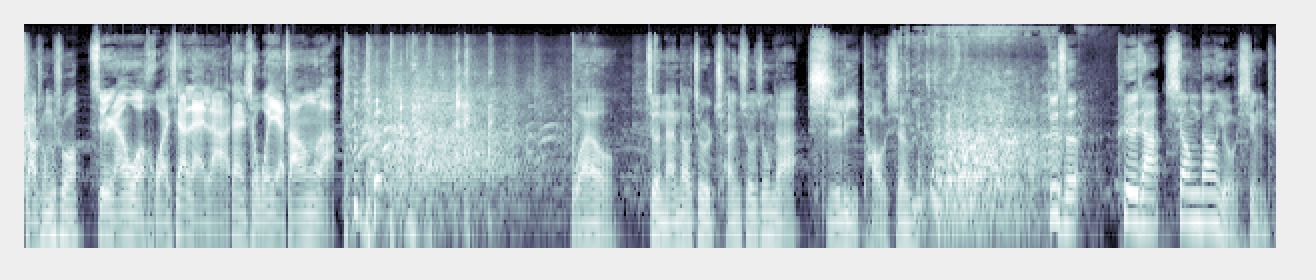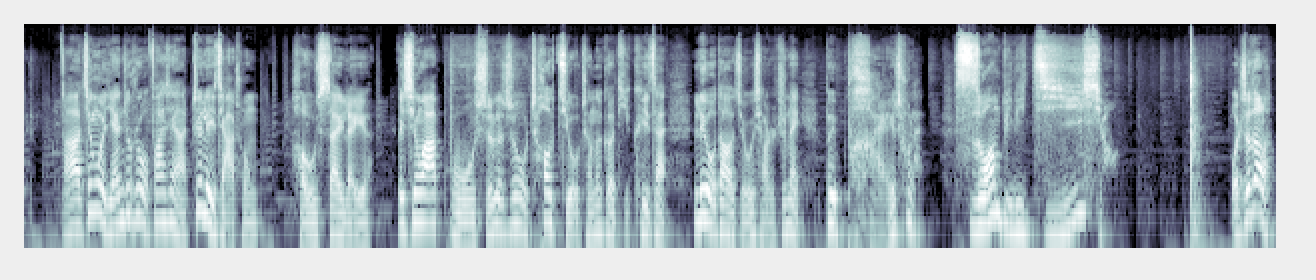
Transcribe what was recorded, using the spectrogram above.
甲虫说：“虽然我活下来了，但是我也脏了。哇哦，这难道就是传说中的十里逃生？对此，科学家相当有兴致啊！经过研究之后发现啊，这类甲虫好塞雷啊！被青蛙捕食了之后，超九成的个体可以在六到九个小时之内被排出来，死亡比例极小。我知道了，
